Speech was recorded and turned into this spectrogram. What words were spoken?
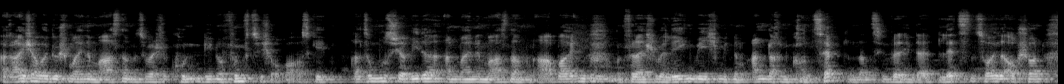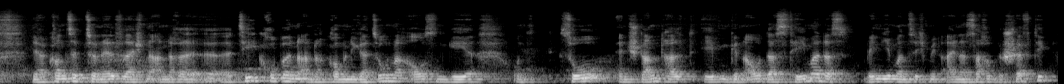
erreiche aber durch meine Maßnahmen zum Beispiel Kunden, die nur 50 Euro ausgeben. Also muss ich ja wieder an meinen Maßnahmen arbeiten und vielleicht überlegen, wie ich mit einem anderen Konzept, und dann sind wir in der letzten Säule auch schon, ja, konzeptionell vielleicht eine andere äh, Zielgruppe, eine andere Kommunikation nach außen gehe. Und so entstand halt eben genau das Thema, dass wenn jemand sich mit einer Sache beschäftigt,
